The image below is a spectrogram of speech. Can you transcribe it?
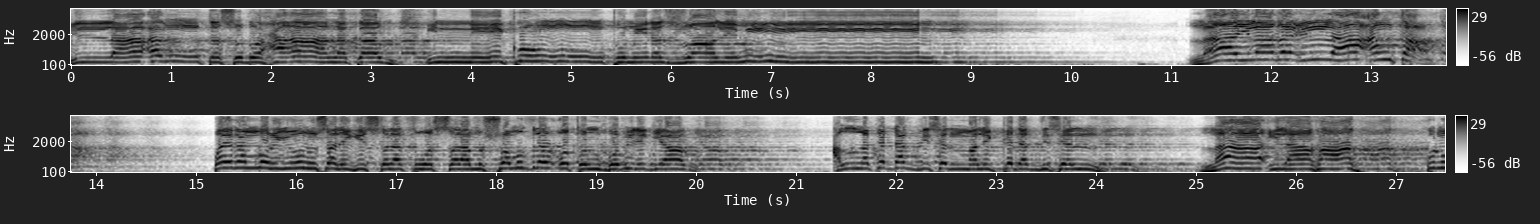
إلا أنت سبحانك إني كنت من الظالمين لا إله إلا أنت পয়গম্বর ইউনুস আলাইহিস সালাতু ওয়াসসালাম সমুদ্রের অতল গভীরে গিয়া আল্লাহকে ডাক দিছেন মালিককে ডাক দিছেন লা ইলাহা, কোনো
